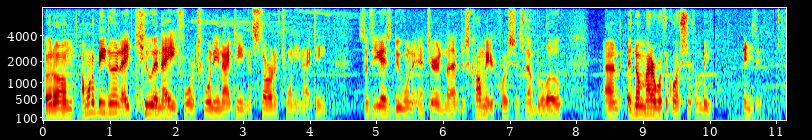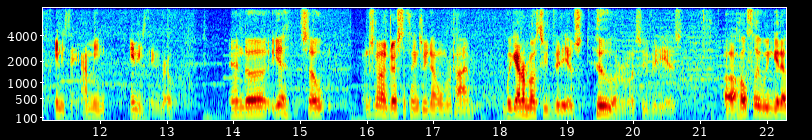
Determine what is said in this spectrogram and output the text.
But, um, I'm going to be doing a Q&A for 2019, the start of 2019. So if you guys do want to enter in that, just comment your questions down below. And it don't matter what the question can be. Anything. Anything. I mean, anything, bro. And, uh, yeah. So, I'm just going to address the things we done one more time. We got our most viewed videos. Two of our most viewed videos. Uh, hopefully we can get a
